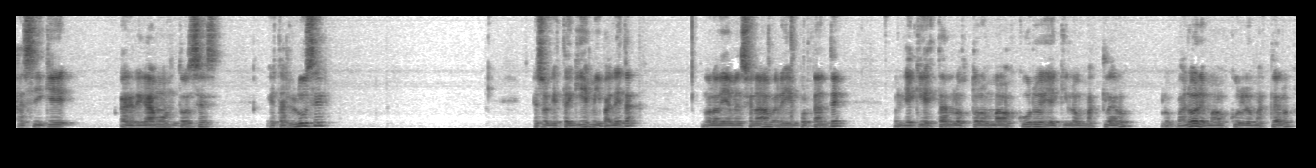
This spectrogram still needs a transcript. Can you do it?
Así que agregamos entonces estas luces eso que está aquí es mi paleta. No lo había mencionado, pero es importante. Porque aquí están los tonos más oscuros y aquí los más claros. Los valores más oscuros y los más claros.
